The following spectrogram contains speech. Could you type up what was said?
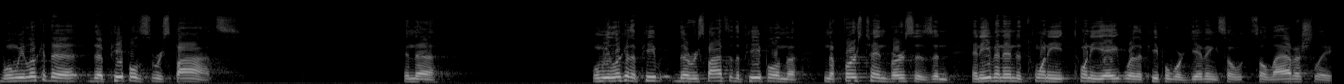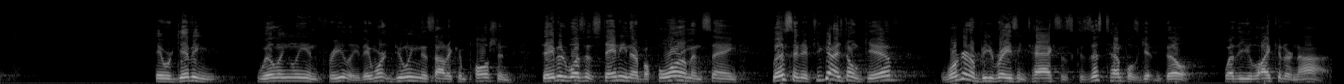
when we look at the, the people's response, in the, when we look at the, peop, the response of the people in the, in the first 10 verses and, and even into 20, 28 where the people were giving so, so lavishly, they were giving willingly and freely. They weren't doing this out of compulsion. David wasn't standing there before them and saying, Listen, if you guys don't give, we're going to be raising taxes because this temple is getting built, whether you like it or not.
